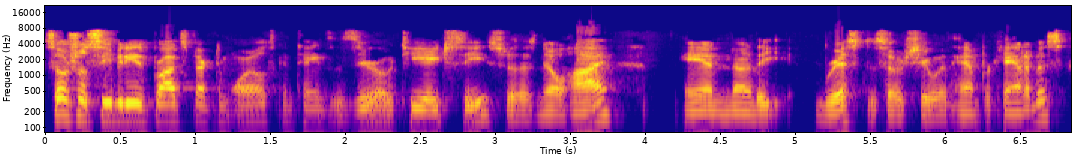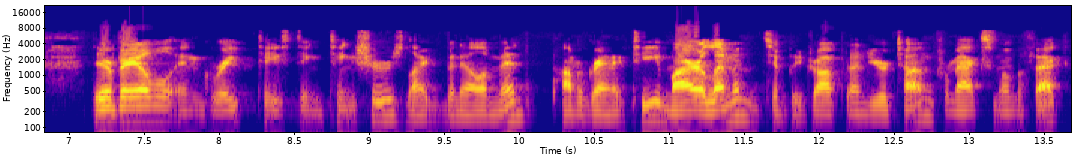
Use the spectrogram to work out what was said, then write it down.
Social CBD's broad spectrum oils contains zero THC, so there's no high and none of the risks associated with hemp or cannabis. They're available in great tasting tinctures like vanilla mint, pomegranate tea, Meyer lemon. Simply drop it under your tongue for maximum effect.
